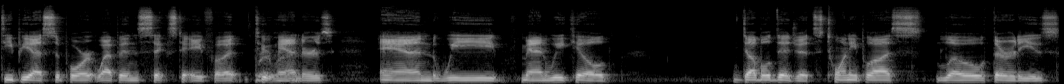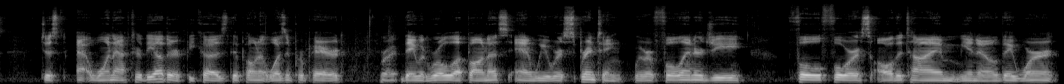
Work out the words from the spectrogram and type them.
DPS support weapons, six to eight foot, two handers, and we man we killed double digits, twenty plus, low thirties, just at one after the other because the opponent wasn't prepared. Right. They would roll up on us, and we were sprinting. We were full energy, full force all the time. You know, they weren't.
